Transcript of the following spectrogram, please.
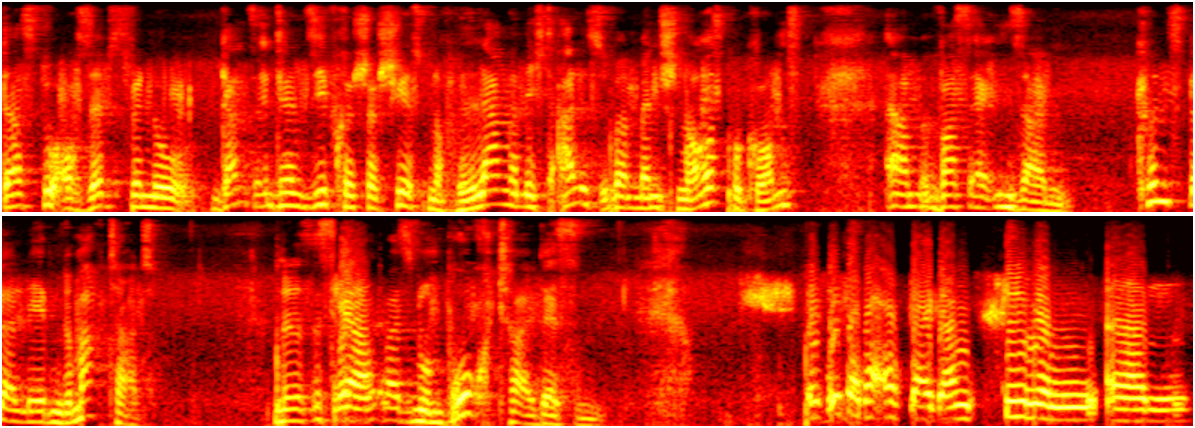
dass du auch selbst, wenn du ganz intensiv recherchierst, noch lange nicht alles über Menschen rausbekommst, ähm, was er in seinem Künstlerleben gemacht hat. Und das ist ja teilweise nur ein Bruchteil dessen. Es ist aber auch bei ganz vielen ähm,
